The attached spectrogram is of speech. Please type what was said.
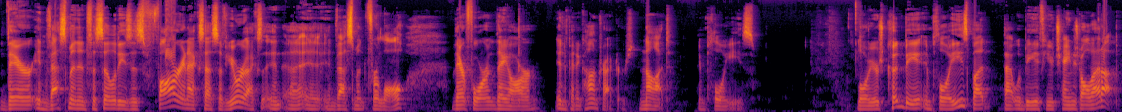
Their investment in facilities is far in excess of your ex- in, uh, investment for law. Therefore, they are independent contractors, not employees. Lawyers could be employees, but that would be if you changed all that up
